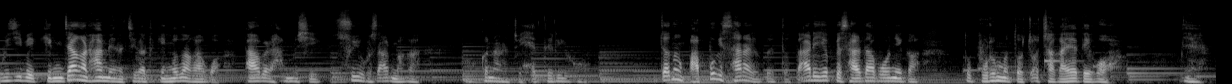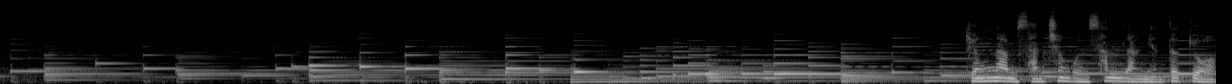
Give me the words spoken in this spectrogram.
우리 집에 김장을 하면은 제가 또 경로도 가고 밥을 한 번씩 수육을 삶아가 또 그날은 좀 해드리고 일단은 바쁘게 살아요. 그래도 딸이 옆에 살다 보니까 또 부르면 또 쫓아가야 되고 예. 경남 산청군 삼장면 덕교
